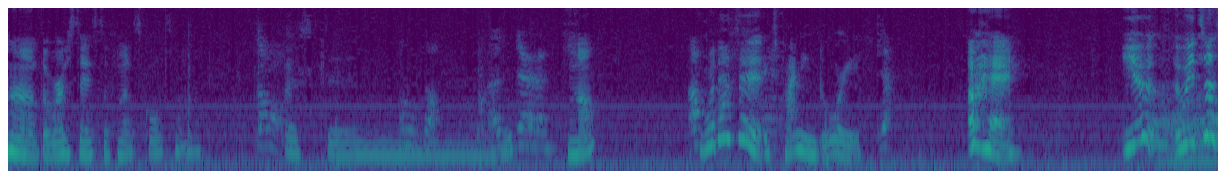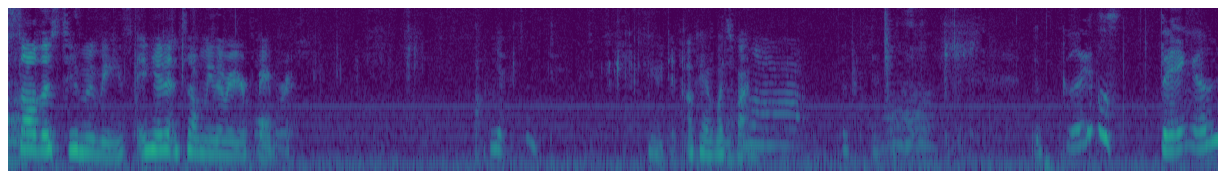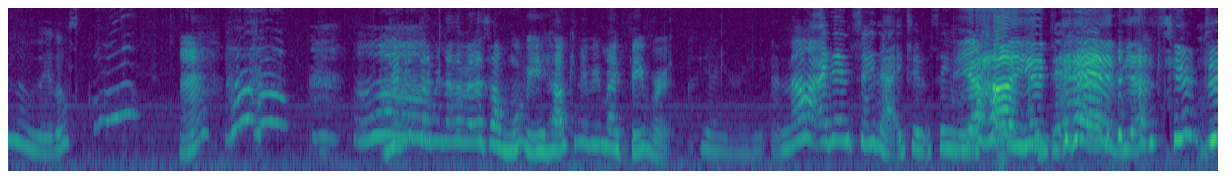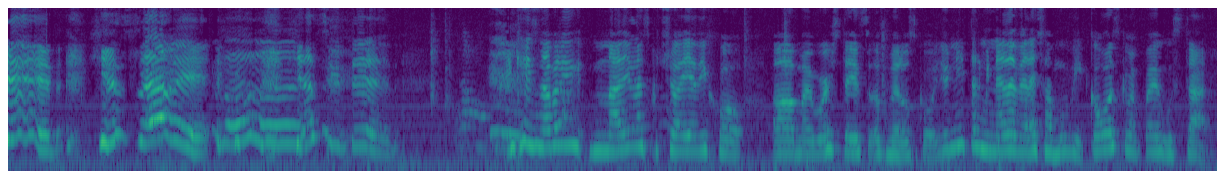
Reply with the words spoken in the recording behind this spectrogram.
the worst days of middle school. Something. Este. No. What is it? It's Finding Dory. Okay. You. We just saw those two movies, and you didn't tell me they were your favorite. Yes. You did. Okay, what's fine? The greatest thing in the middle school? Huh? You didn't terminar de ver esa movie. How can it be my favorite? Yeah, right. No, I didn't say that. I didn't say middle Yeah, school. You did. Yes, you did. You said it. Yes, you did. In case nobody, nadie la escuchó. Ella dijo, uh, My worst days of middle school. Yo ni terminé de ver esa movie. ¿Cómo es que me puede gustar?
